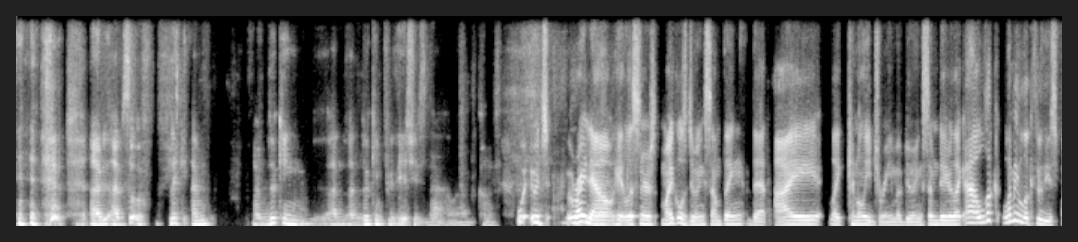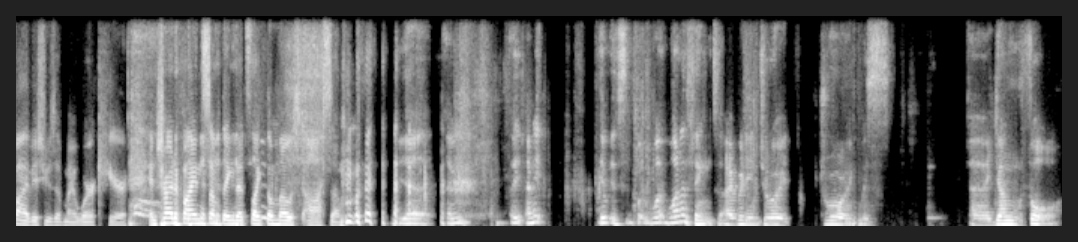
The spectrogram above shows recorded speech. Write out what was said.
I'm, I'm, sort of flicking. I'm I'm looking. I'm, I'm looking through the issues now. I'm kind of which right now. Okay, listeners, Michael's doing something that I like can only dream of doing someday. You're like, oh look, let me look through these five issues of my work here and try to find something that's like the most awesome. yeah, I mean, I, I mean, it was one of the things I really enjoyed drawing was uh, young Thor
